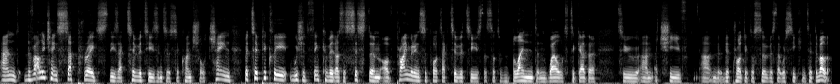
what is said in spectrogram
And the value chain separates these activities into a sequential chain, but typically we should think of it as a system of primary and support activities that sort of blend and weld together to um, achieve uh, the, the product or service that we're seeking to develop.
